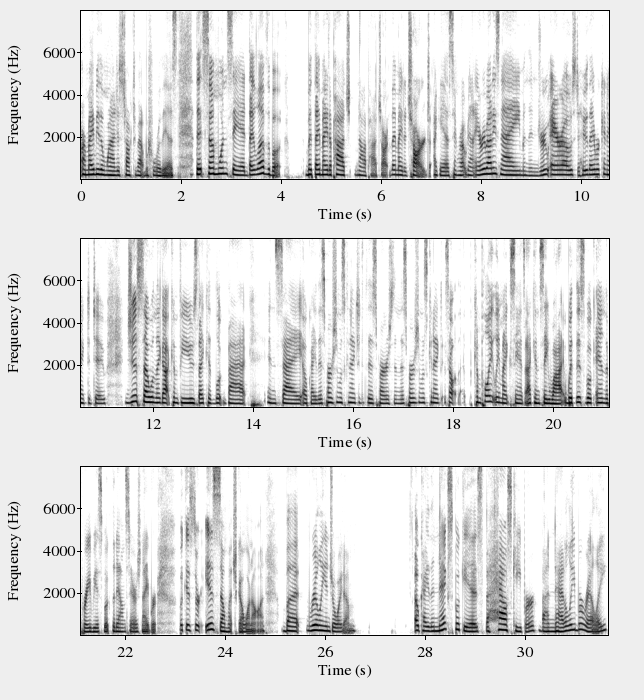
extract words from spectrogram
or maybe the one I just talked about before this, that someone said they love the book but they made a pie, not a pie chart, they made a chart, I guess, and wrote down everybody's name and then drew arrows to who they were connected to, just so when they got confused, they could look back and say, okay, this person was connected to this person, this person was connected. So uh, completely makes sense. I can see why with this book and the previous book, The Downstairs Neighbor, because there is so much going on, but really enjoyed them. Okay, the next book is The Housekeeper by Natalie Barelli.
